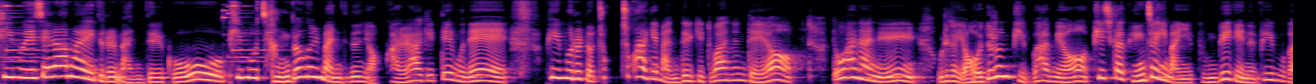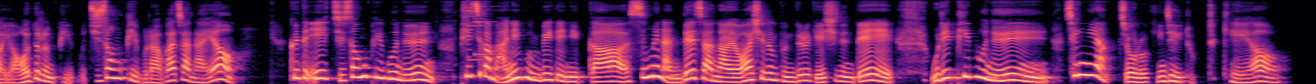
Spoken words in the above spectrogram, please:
피부에 세라마이드를 만들고 피부 장벽을 만드는 역할을 하기 때문에 피부를 더 촉촉하게 만들기도 하는데요. 또 하나는 우리가 여드름 피부 하면 피지가 굉장히 많이 분비되는 피부가 여드름 피부, 지성 피부라고 하잖아요. 근데 이 지성 피부는 피지가 많이 분비되니까 쓰면 안 되잖아요 하시는 분들 계시는데 우리 피부는 생리학적으로 굉장히 독특해요.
